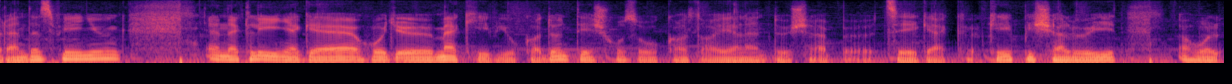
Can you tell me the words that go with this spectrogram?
rendezvényünk. Ennek lényege, hogy meghívjuk a döntéshozókat, a jelentősebb cégek képviselőit, ahol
